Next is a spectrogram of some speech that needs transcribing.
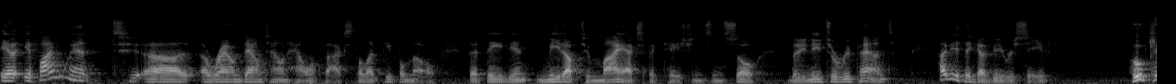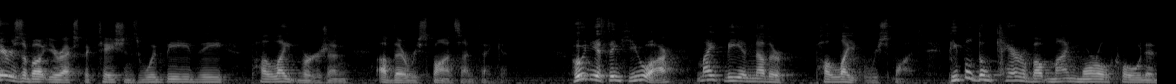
If I went to, uh, around downtown Halifax to let people know that they didn't meet up to my expectations and so they need to repent, how do you think I'd be received? Who cares about your expectations would be the polite version of their response, I'm thinking. Who do you think you are? Might be another polite response. People don't care about my moral code and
